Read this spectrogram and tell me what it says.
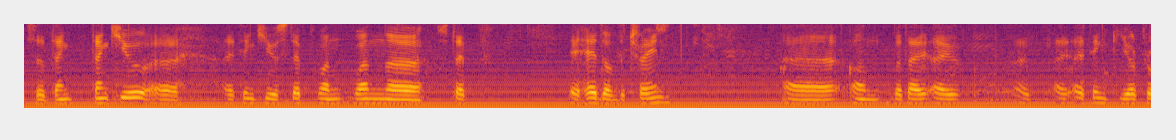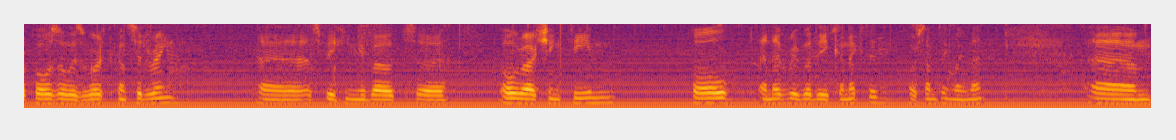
So thank thank you. Uh, I think you stepped one one uh, step ahead of the train. Uh, on, but I, I I, I, think your proposal is worth considering. Uh, speaking about uh, overarching theme, all and everybody connected, or something like that. Um,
